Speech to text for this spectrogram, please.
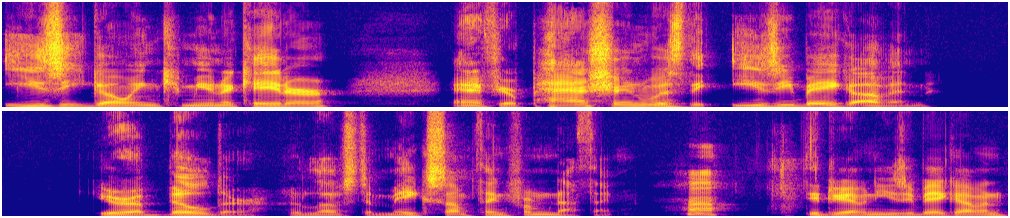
easygoing communicator. And if your passion was the easy bake oven, you're a builder who loves to make something from nothing. Huh. Did you have an easy bake oven?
